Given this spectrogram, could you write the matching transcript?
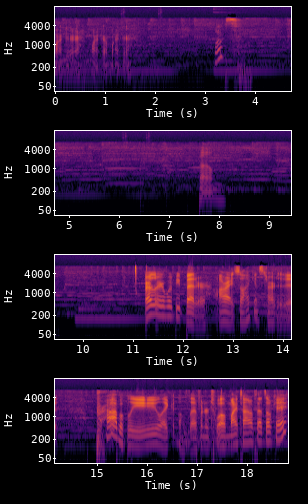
Marker, marker, marker. Whoops. Boom. Earlier would be better. Alright, so I can start at it probably like 11 or 12 my time if that's okay.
